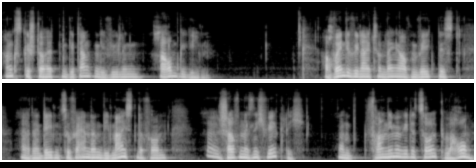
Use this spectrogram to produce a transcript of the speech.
angstgesteuerten Gedankengefühlen Raum gegeben. Auch wenn du vielleicht schon länger auf dem Weg bist, äh, dein Leben zu verändern, die meisten davon äh, schaffen es nicht wirklich und fallen immer wieder zurück. Warum?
